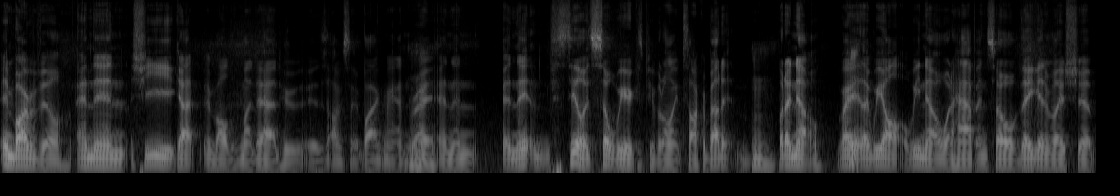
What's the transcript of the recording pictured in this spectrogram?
in Barbourville, and then she got involved with my dad, who is obviously a black man, mm. right? And then and they still, it's so weird because people don't like to talk about it, mm. but I know, right? Yeah. Like we all we know what happened. So they get in a relationship,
